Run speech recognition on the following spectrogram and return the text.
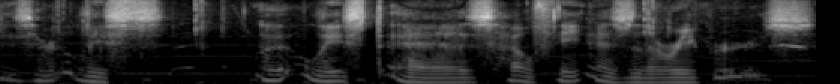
These are at least at least as healthy as the Reapers.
